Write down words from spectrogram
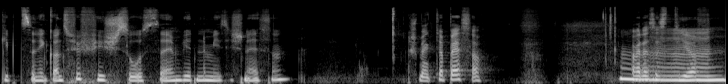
Gibt es da nicht ganz viel Fischsoße im vietnamesischen Essen? Schmeckt ja besser. Aber das ist dir.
